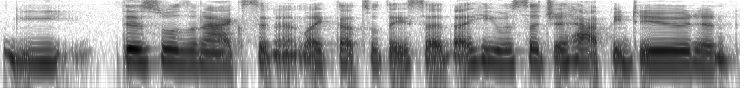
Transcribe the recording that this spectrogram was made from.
this was an accident. Like, that's what they said, that he was such a happy dude and,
